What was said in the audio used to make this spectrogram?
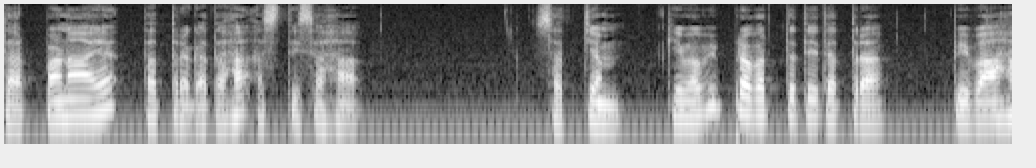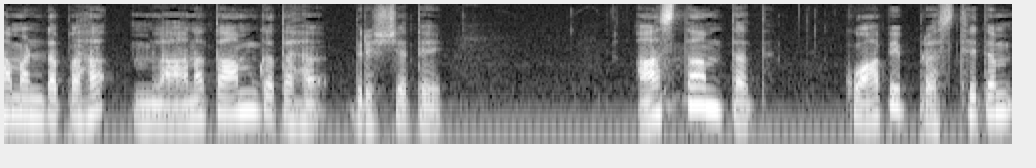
तर्पणाय तत्र गतः अस्ति सः। सत्यम् किमपि प्रवर्तते तत्र विवाहमण्डपः म्लानताम् गतः दृश्यते। आस्ताम् तत् क्वापि प्रस्थितम्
